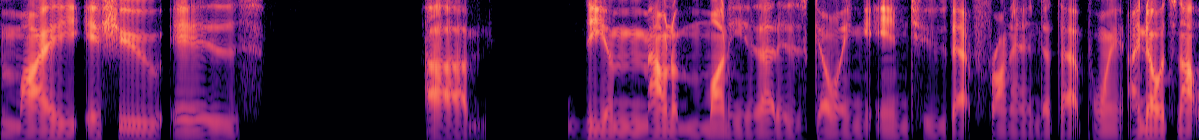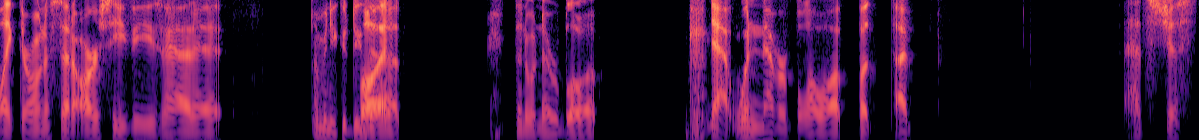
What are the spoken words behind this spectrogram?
My issue is um the amount of money that is going into that front end at that point. I know it's not like throwing a set of RCVs at it. I mean, you could do But- that. Then it would never blow up. Yeah, it would never blow up, but I that's just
